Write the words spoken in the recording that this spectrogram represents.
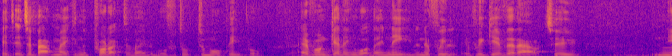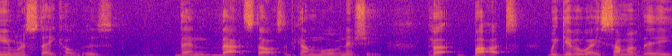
It, it's about making the product available for, to, to more people. Everyone getting what they need. And if we if we give that out to numerous stakeholders, then that starts to become more of an issue. But, but we give away some of the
